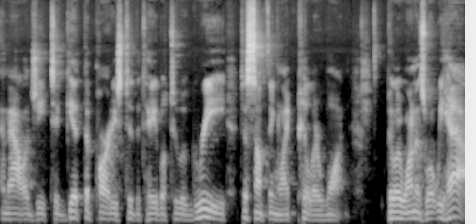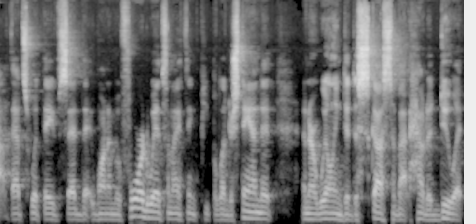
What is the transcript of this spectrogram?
analogy to get the parties to the table to agree to something like Pillar One. Pillar One is what we have. That's what they've said they want to move forward with. And I think people understand it and are willing to discuss about how to do it.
